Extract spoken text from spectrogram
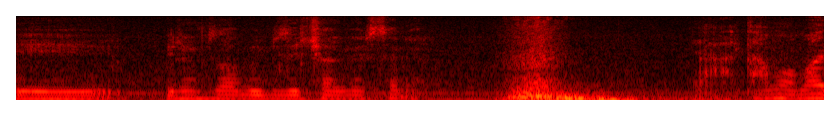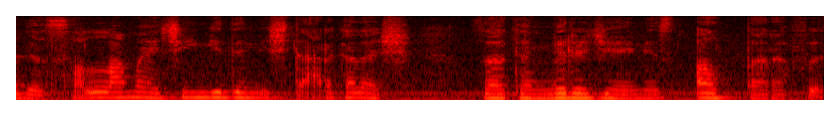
Ee, Remzi abi bize çay versene. Ya tamam hadi sallama için gidin işte arkadaş. Zaten vereceğiniz alt tarafı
